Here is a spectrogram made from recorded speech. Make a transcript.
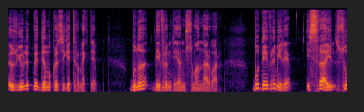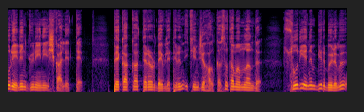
özgürlük ve demokrasi getirmekti. Buna devrim diyen Müslümanlar var. Bu devrim ile İsrail Suriye'nin güneyini işgal etti. PKK terör devletinin ikinci halkası tamamlandı. Suriye'nin bir bölümü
